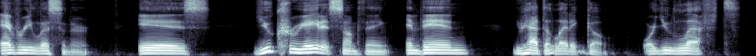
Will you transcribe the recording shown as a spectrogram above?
every listener is you created something and then you had to let it go or you left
